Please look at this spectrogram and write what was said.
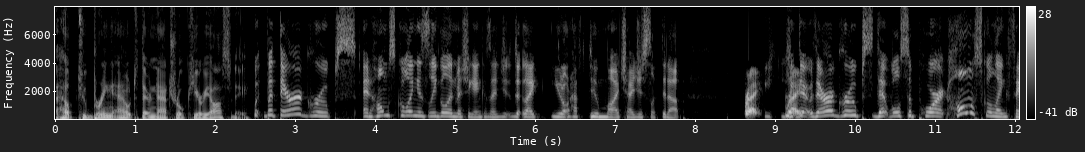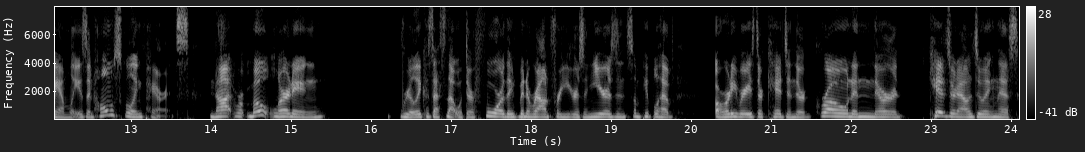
help to bring out their natural curiosity. But, but there are groups, and homeschooling is legal in Michigan because I ju- like you don't have to do much. I just looked it up. Right. Right. There, there are groups that will support homeschooling families and homeschooling parents, not remote learning, really, because that's not what they're for. They've been around for years and years, and some people have already raised their kids and they're grown, and their kids are now doing this.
